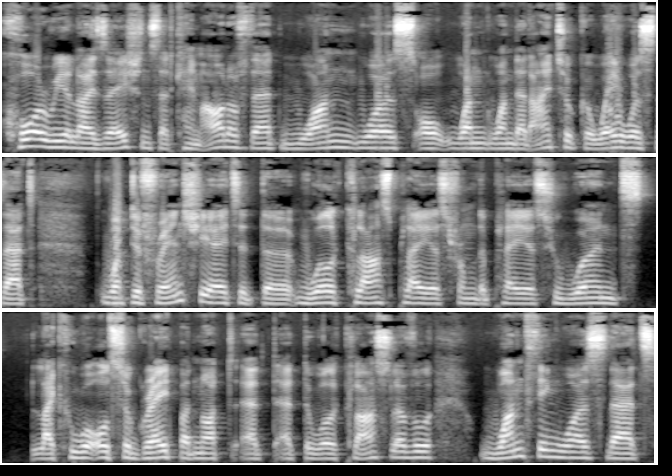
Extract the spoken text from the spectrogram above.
core realizations that came out of that one was, or one, one that I took away was that what differentiated the world class players from the players who weren't like who were also great but not at, at the world class level. One thing was that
